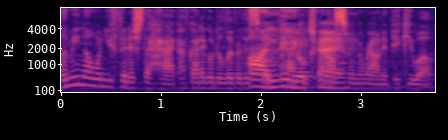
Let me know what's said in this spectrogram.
Let me know when you finish the hack. I've got to go deliver this Ah, weight lì, package, but I'll swing around and pick you up.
